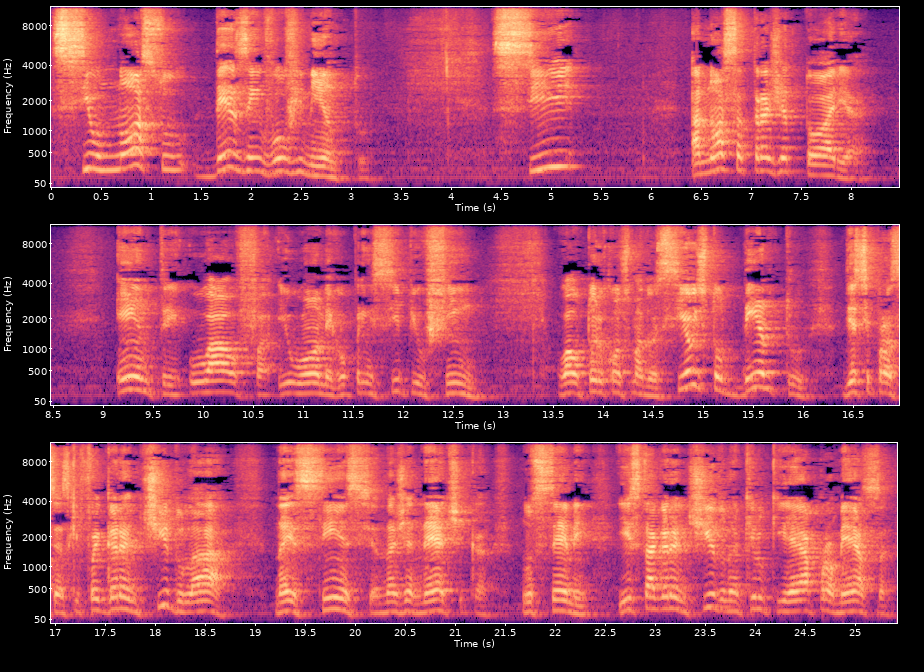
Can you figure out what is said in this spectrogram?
Se o nosso desenvolvimento, se a nossa trajetória entre o alfa e o ômega, o princípio e o fim, o autor e o consumador, se eu estou dentro desse processo que foi garantido lá na essência, na genética, no sêmen, e está garantido naquilo que é a promessa,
